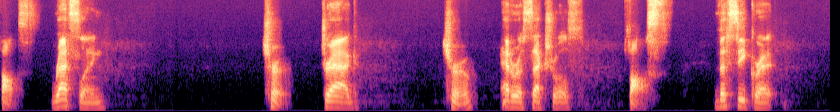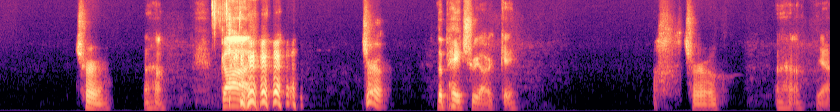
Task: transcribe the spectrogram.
False. Wrestling. True. Drag. True. Heterosexuals. False. The Secret. True. Uh huh. God. True. The patriarchy. True. Uh huh. Yeah,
